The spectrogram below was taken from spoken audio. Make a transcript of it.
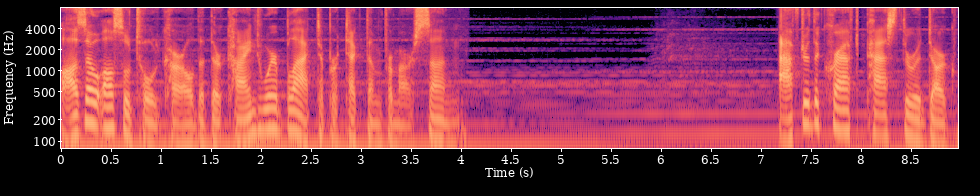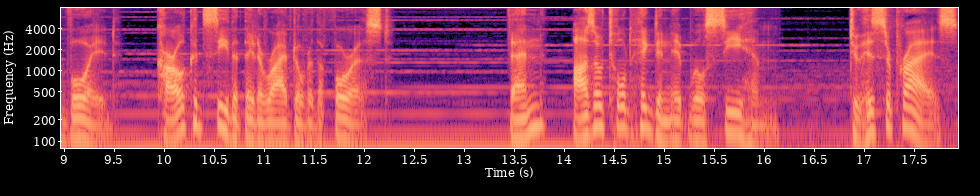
Ozo also told Carl that their kind wear black to protect them from our sun. After the craft passed through a dark void, Carl could see that they'd arrived over the forest. Then, Ozo told Higdon it will see him. To his surprise,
